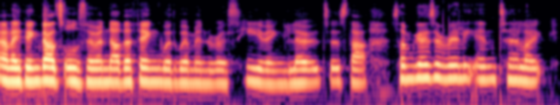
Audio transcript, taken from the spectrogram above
And I think that's also another thing with women receiving loads is that some guys are really into like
